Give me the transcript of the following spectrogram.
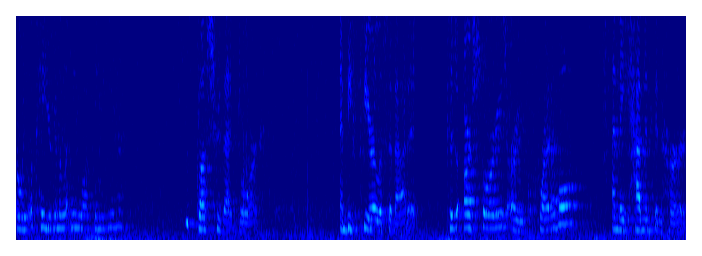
Or with, okay, you're going to let me walk in here? You bust through that door and be fearless about it. Because our stories are incredible and they haven't been heard.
